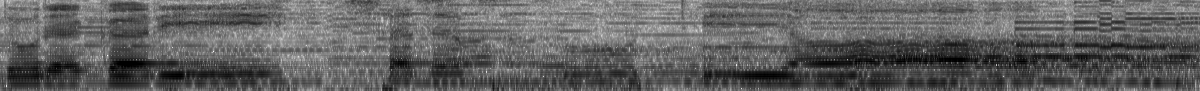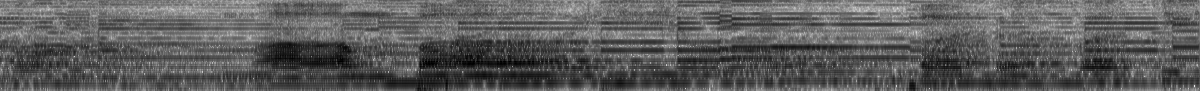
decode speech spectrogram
દૂર કરી સદભૂતિયા મામ પાયો ભગવતી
